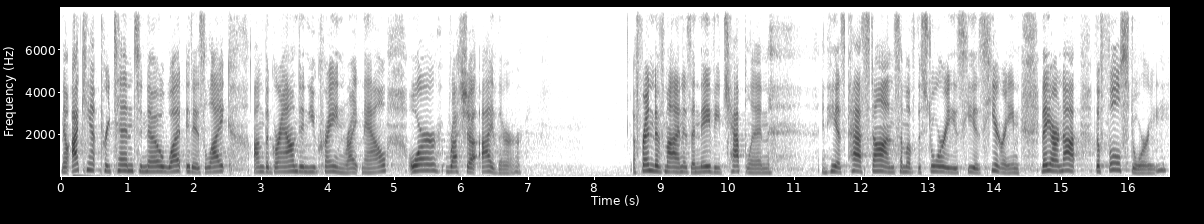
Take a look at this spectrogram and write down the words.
Now, I can't pretend to know what it is like on the ground in Ukraine right now, or Russia either. A friend of mine is a Navy chaplain, and he has passed on some of the stories he is hearing. They are not the full story,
